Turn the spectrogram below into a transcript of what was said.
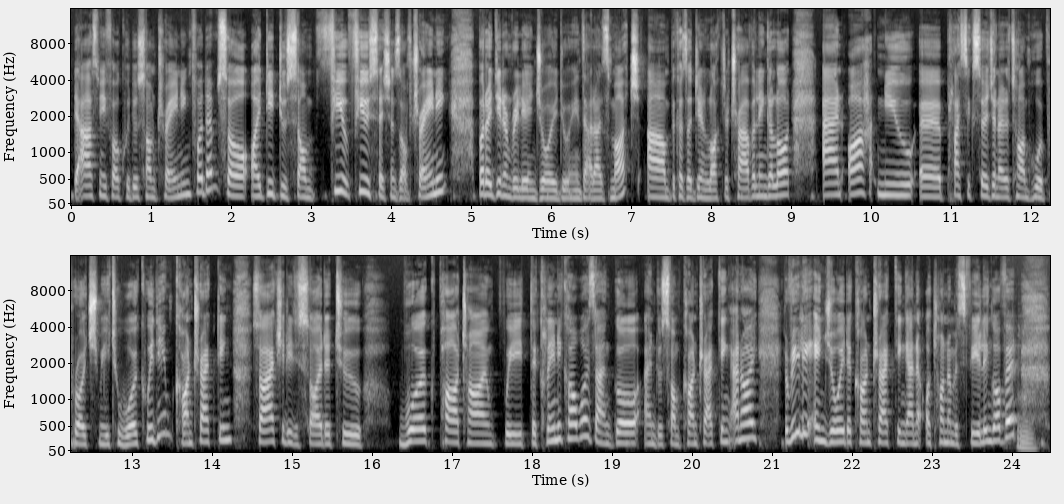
They asked me if I could do some training for them. So I did do some few few sessions of training, but I didn't really enjoy doing that as much um, because I didn't like the traveling a lot. And I knew a plastic surgeon at the time who approached me to work with him, contracting. So I actually decided to work part time with the clinic hours and go and do some contracting. And I really enjoy the contracting and autonomous feeling of it. Mm.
